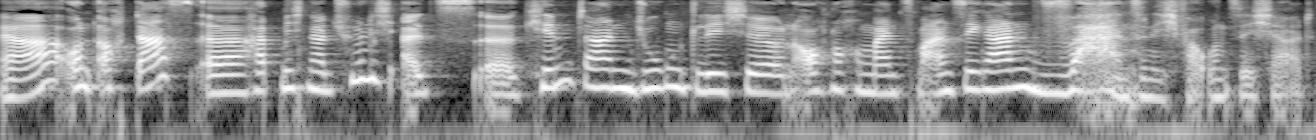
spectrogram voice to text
Ja, und auch das äh, hat mich natürlich als äh, Kind dann, Jugendliche und auch noch in meinen Zwanzigern wahnsinnig verunsichert.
